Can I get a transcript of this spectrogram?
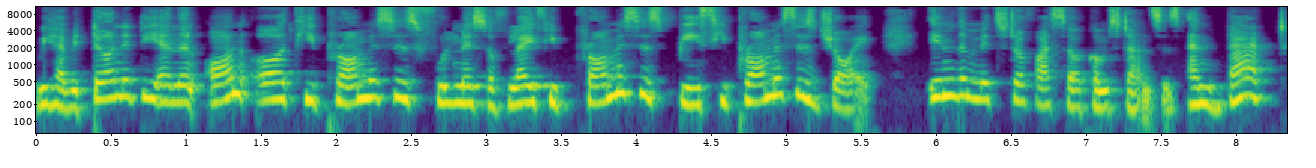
we have eternity, and then on earth, He promises fullness of life. He promises peace. He promises joy in the midst of our circumstances. And that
